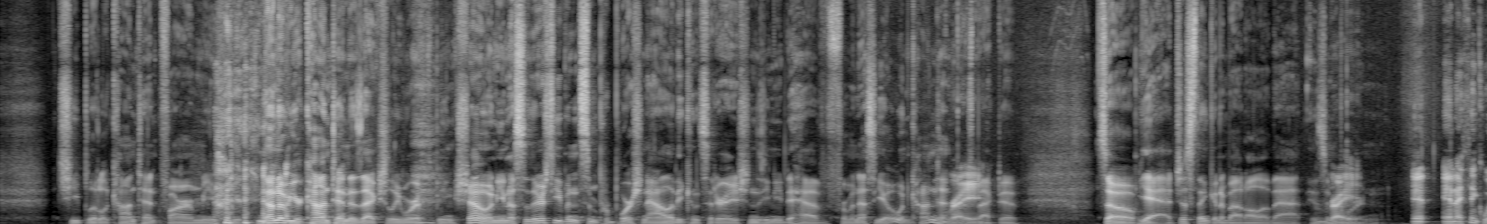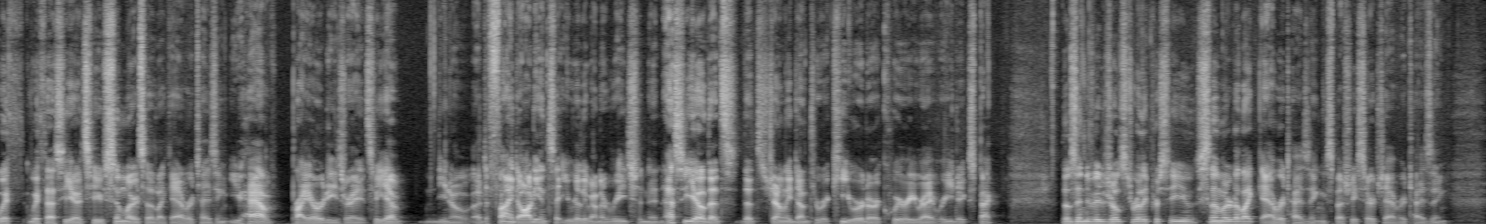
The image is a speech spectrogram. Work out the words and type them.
cheap little content farm. You, none of your content is actually worth being shown. You know, so there's even some proportionality considerations you need to have from an SEO and content right. perspective. So yeah, just thinking about all of that is right. important. And, and I think with with SEO too, similar to like advertising, you have priorities, right? So you have you know a defined audience that you really want to reach, and in SEO, that's that's generally done through a keyword or a query, right, where you'd expect those individuals to really pursue you. Similar to like advertising, especially search advertising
